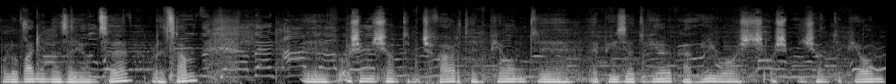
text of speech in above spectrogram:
Polowanie na zające. Polecam. Y, W 84 piąty epizod Wielka Miłość. 85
